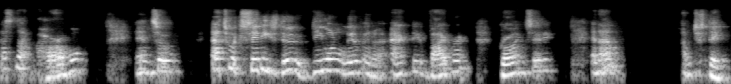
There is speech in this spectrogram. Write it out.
that's not horrible. And so that's what cities do. Do you want to live in an active, vibrant, growing city? And I'm I'm just a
